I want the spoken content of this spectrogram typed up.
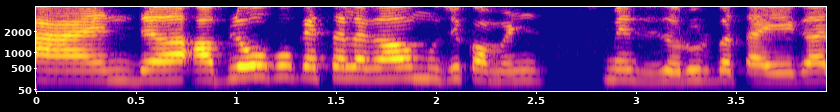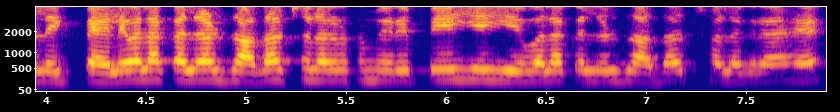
एंड आप लोगों को कैसा लगा? मुझे कमेंट्स में ज़रूर बताइएगा। लाइक like, पहले वाला कलर ज़्यादा अच्छा लग रहा था मेरे पे या ये वाला कलर ज़्यादा अच्छा लग रहा है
